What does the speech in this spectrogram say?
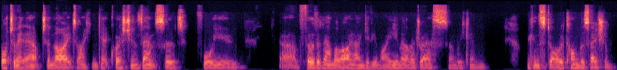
bottom it out tonight, I can get questions answered for you uh, further down the line. I can give you my email address, and we can we can start a conversation.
